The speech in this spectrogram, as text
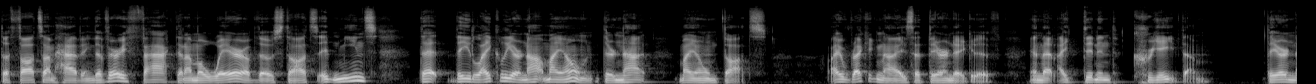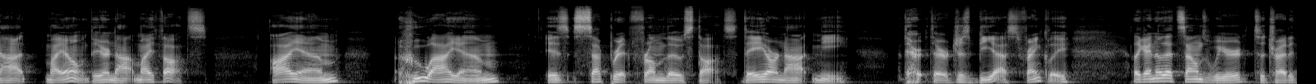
the thoughts I'm having, the very fact that I'm aware of those thoughts, it means that they likely are not my own. They're not my own thoughts. I recognize that they are negative and that I didn't create them. They are not my own. They are not my thoughts. I am who I am is separate from those thoughts. They are not me. They're they're just BS, frankly. Like I know that sounds weird to try to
